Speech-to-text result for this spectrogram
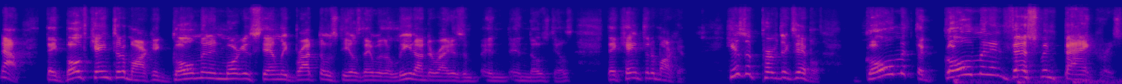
Now, they both came to the market. Goldman and Morgan Stanley brought those deals. They were the lead underwriters in, in, in those deals. They came to the market. Here's a perfect example. Goldman, the Goldman investment bankers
